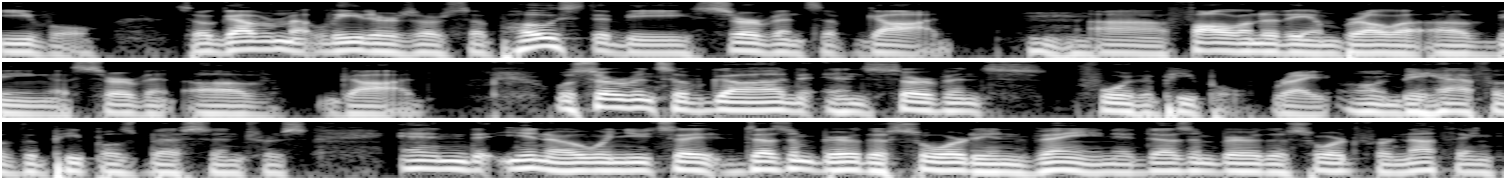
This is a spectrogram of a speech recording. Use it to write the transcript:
evil. So government leaders are supposed to be servants of God, mm-hmm. uh, fall under the umbrella of being a servant of God. Well, servants of God and servants for the people. Right. On behalf of the people's best interests. And, you know, when you say it doesn't bear the sword in vain, it doesn't bear the sword for nothing,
